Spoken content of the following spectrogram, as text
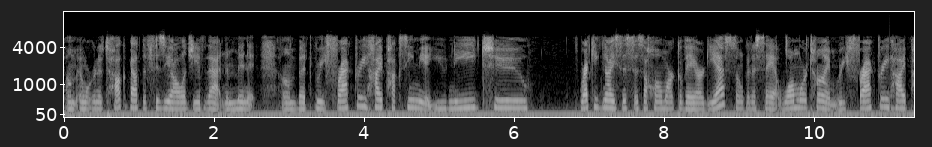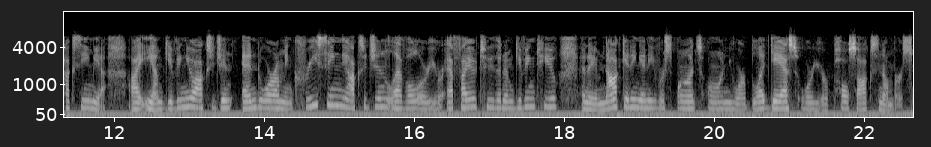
Um, and we're going to talk about the physiology of that in a minute. Um, but refractory hypoxemia, you need to recognize this as a hallmark of ARDS, so I'm going to say it one more time. Refractory hypoxemia, i.e. I'm giving you oxygen and or I'm increasing the oxygen level or your FiO2 that I'm giving to you and I am not getting any response on your blood gas or your pulse ox numbers.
